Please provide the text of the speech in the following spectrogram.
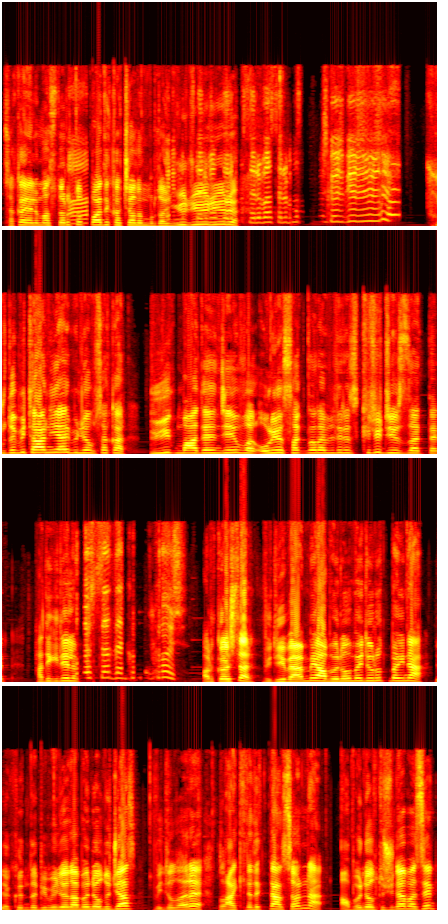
Sakar elmasları topla hadi kaçalım buradan. Yürü yürü yürü. Şurada bir tane yer biliyorum Sakar. Büyük madenci evi var. Oraya saklanabiliriz. Küçücüğüz zaten. Hadi gidelim. Arkadaşlar videoyu beğenmeyi abone olmayı da unutmayın ha. Yakında 1 milyon abone olacağız. Videoları likeladıktan sonra abone ol tuşuna basın.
